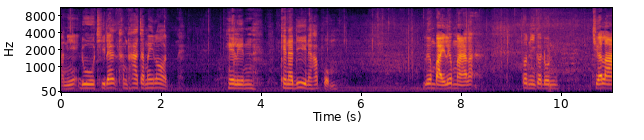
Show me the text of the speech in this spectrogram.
อันนี้ดูทีแรกทำท่าจะไม่รอด เฮเลนเคนนดีนะครับผม เริ่มใบเริ่มมาละต้นนี้ก็โดนเชื้อรา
